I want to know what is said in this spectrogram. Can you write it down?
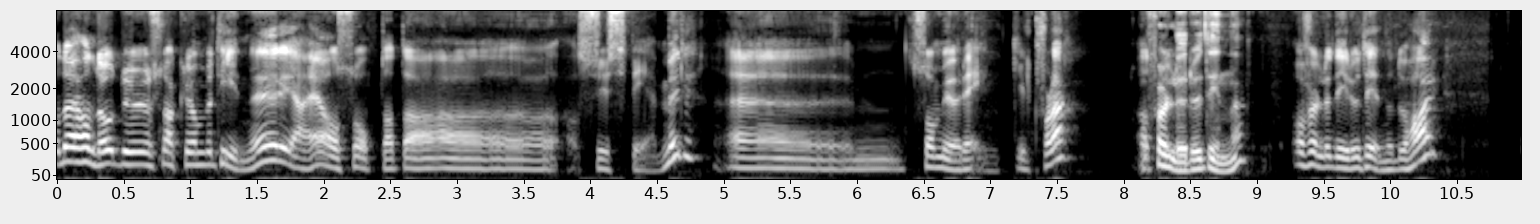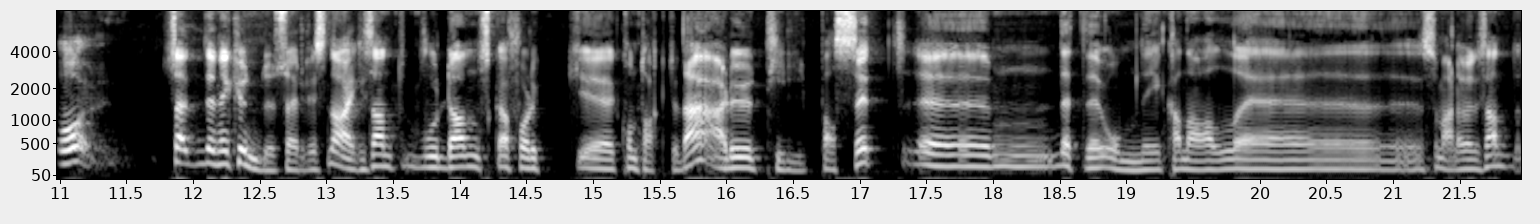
Og det handler, Du snakker om rutiner. Jeg er også opptatt av systemer eh, som gjør det enkelt for deg å følge rutinene. å følge de rutinene du har. Og denne kundeservicen, da, ikke sant? hvordan skal folk eh, kontakte deg? Er du tilpasset uh, dette Omni-kanal eh, som er der? Ikke sant?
